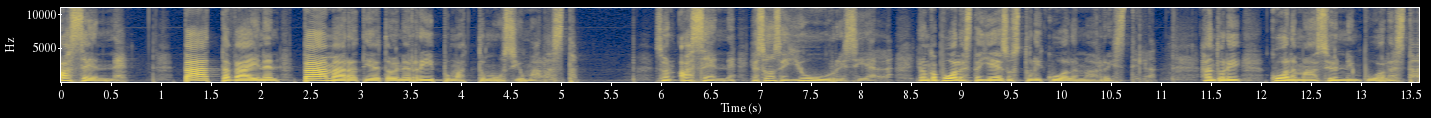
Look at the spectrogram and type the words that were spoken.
asenne päättäväinen, päämäärätietoinen riippumattomuus Jumalasta. Se on asenne ja se on se juuri siellä, jonka puolesta Jeesus tuli kuolemaan ristillä. Hän tuli kuolemaan synnin puolesta.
